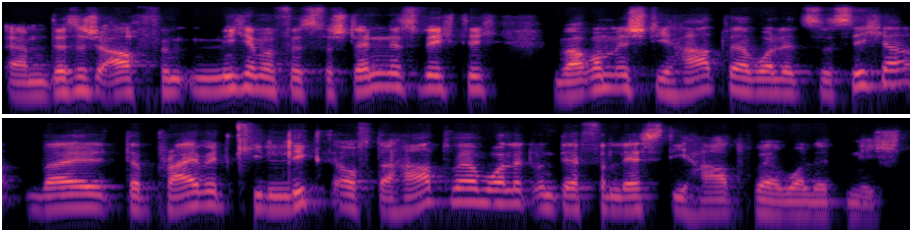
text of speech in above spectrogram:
Ähm, das ist auch für mich immer fürs Verständnis wichtig. Warum ist die Hardware-Wallet so sicher? Weil der Private Key liegt auf der Hardware-Wallet und der verlässt die Hardware-Wallet nicht.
